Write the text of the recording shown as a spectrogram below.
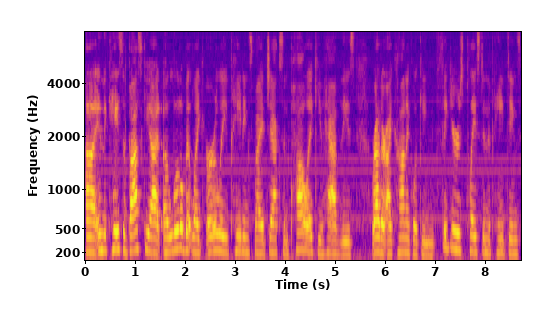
Uh, in the case of Basquiat, a little bit like early paintings by Jackson Pollock, you have these rather iconic looking figures placed in the paintings.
